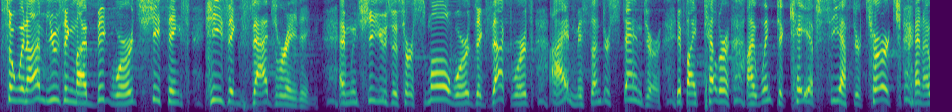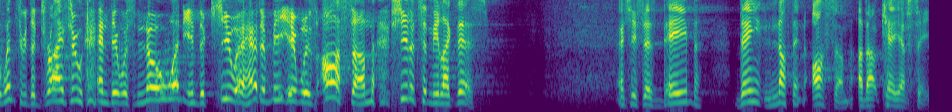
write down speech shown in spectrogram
So when I'm using my big words, she thinks he's exaggerating. And when she uses her small words, exact words, I misunderstand her. If I tell her I went to KFC after church and I went through the drive through and there was no one in the queue ahead of me, it was awesome, she looks at me like this. And she says, Babe, there ain't nothing awesome about KFC.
